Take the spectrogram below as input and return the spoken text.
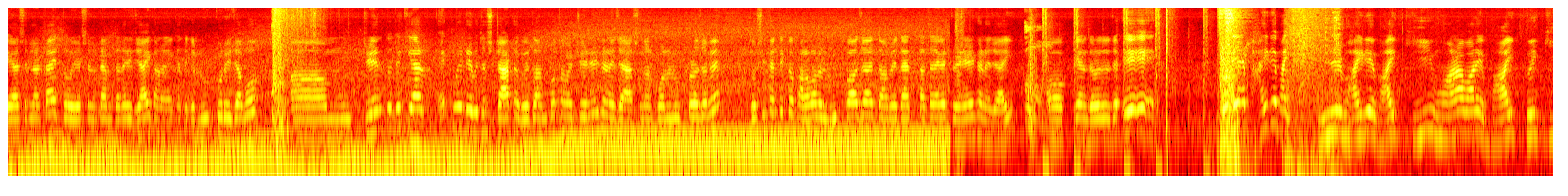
এই আর্সেনালটায় তো এই আর্সেনালটা আমি তাড়াতাড়ি যাই কারণ এখান থেকে লুট করে যাব। ট্রেন তো দেখি আর এক মিনিটের ভিতরে স্টার্ট হবে। তো আমি প্রথমে ট্রেনের এখানে যাই আর্সেনাল পরে লুট করা যাবে। তো সেখান থেকে ভালো ভালো লুট পাওয়া যায়। তো আমি তাড়াতাড়ি আগে ট্রেনের এখানে যাই। ওকে ধরে। এ এ, এ, এ ভাই রে ভাই এ ভাই রে ভাই কি মারা বারে ভাই তুই কি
